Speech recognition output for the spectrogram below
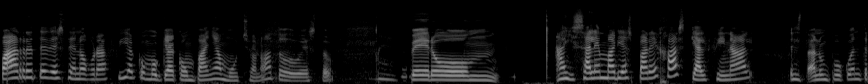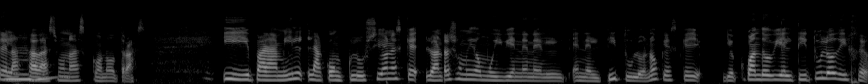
parte de escenografía como que acompaña mucho, ¿no? A todo esto. Pero mm, ahí salen varias parejas que al final están un poco entrelazadas unas con otras. Y para mí la conclusión es que lo han resumido muy bien en el, en el título, ¿no? Que es que yo cuando vi el título dije,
